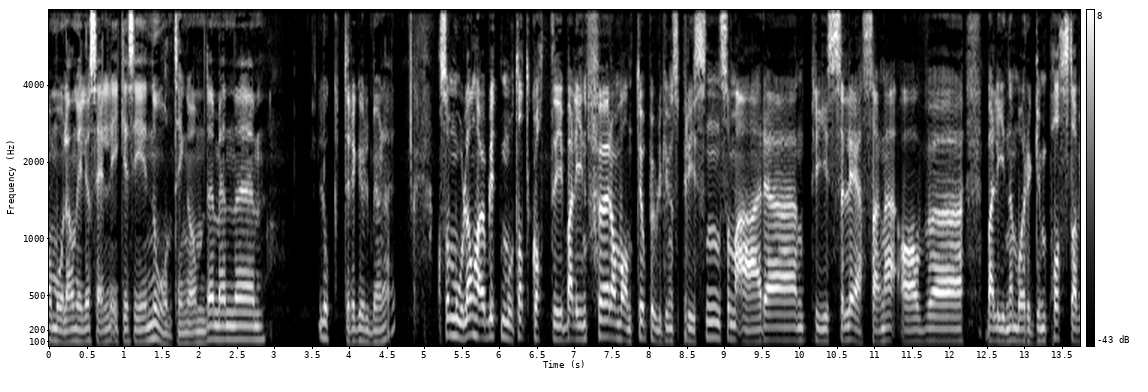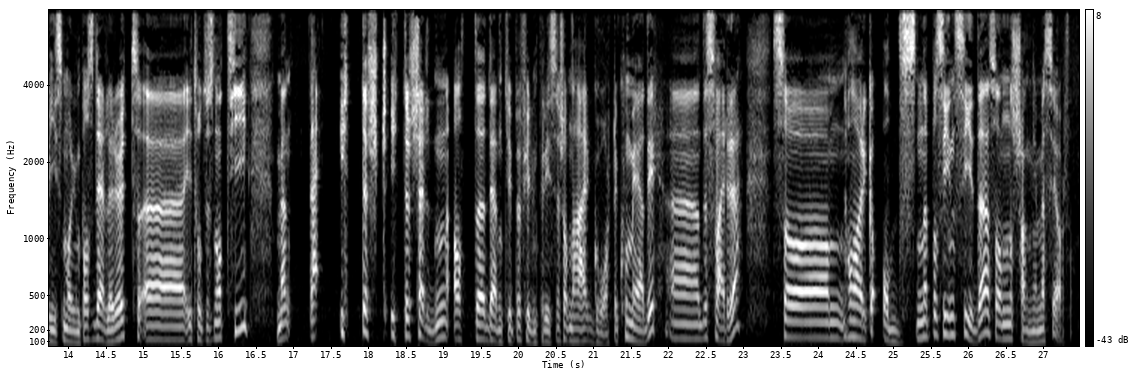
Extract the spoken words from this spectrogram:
og Moland vil jo selv ikke si noen ting om det, men uh, lukter det gullbjørn her? Altså, Moland har jo blitt mottatt godt i Berlin før. Han vant jo publikumsprisen, som er eh, en pris leserne av Berliner Morgenpost, avisen Morgenpost, deler ut i 2010. Men det er ytterst, ytterst sjelden at eh, den type filmpriser som det her går til komedier, eh, dessverre. Så mm, han har ikke oddsene på sin side, sånn sjangermessig i hvert fall.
